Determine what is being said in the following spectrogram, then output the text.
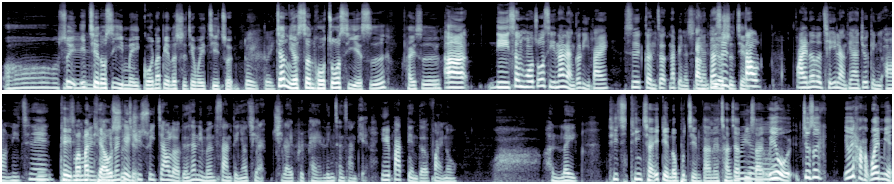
哦，所以一切嗯都是以美国那边的时间为基准。对对，这样你的生活作息也是还是啊、你生活作息那两个礼拜是跟着那边的时间，但是到 final 的前一两天，他就给你哦，你现在嗯可以慢慢调你们可以去睡觉了。等一下你们三点要起来起来 prepare 凌晨三点，因为八点的 final。哇，很累。听起听起来一点都不简单呢，参加比赛，呀因为我就是因为他外面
